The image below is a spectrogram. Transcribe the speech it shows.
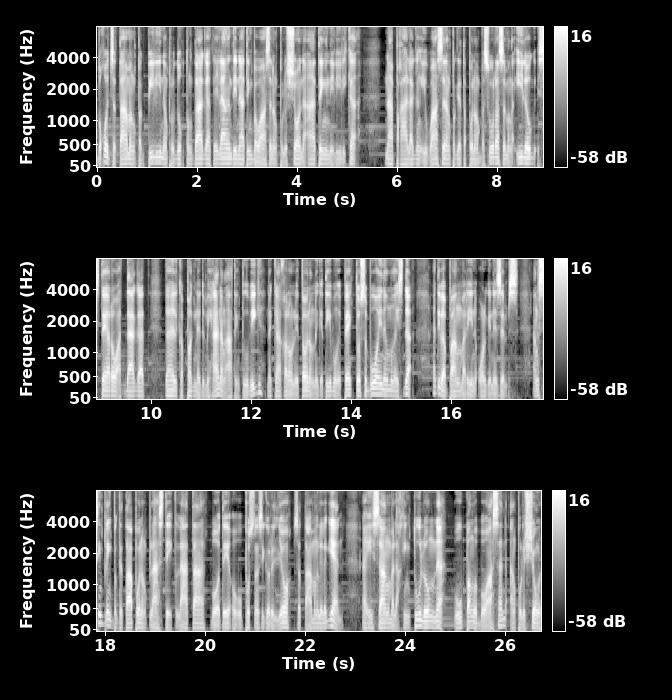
Bukod sa tamang pagpili ng produktong dagat, kailangan din nating bawasan ang polusyon na ating nililika Napakahalagang iwasan ang pagtatapon ng basura sa mga ilog, estero at dagat dahil kapag nadumihan ang ating tubig, nagkakaroon ito ng negatibong epekto sa buhay ng mga isda at iba pang marine organisms. Ang simpleng pagtatapon ng plastic, lata, bote o upos ng sigarilyo sa tamang lalagyan ay isang malaking tulong na upang mabawasan ang polusyon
